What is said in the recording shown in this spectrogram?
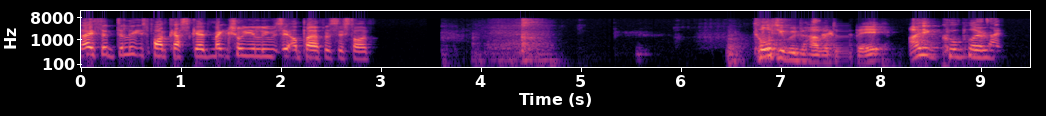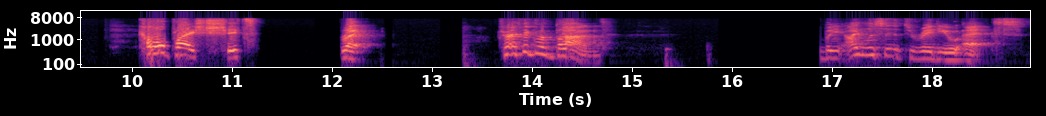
Nathan, delete this podcast again. Make sure you lose it on purpose this time. Told you we'd have a debate. I think Coldplay are... Coldplay shit. Right. Try to think of a band. But I listen to Radio X.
